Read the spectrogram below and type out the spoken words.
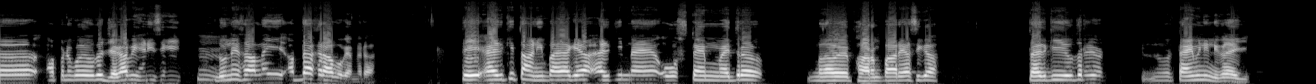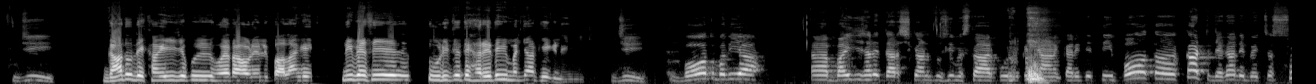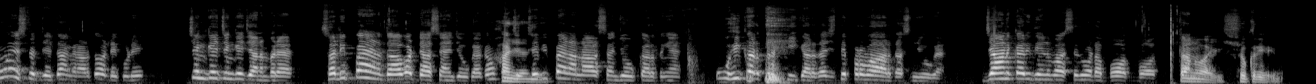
ਆਪਣੇ ਕੋਲ ਉਦੋਂ ਜਗ੍ਹਾ ਵੀ ਹੈ ਨਹੀਂ ਸੀਗੀ। ਦੋਨੇ ਸਾਲ ਨਾ ਜੀ ਅੱਧਾ ਖਰਾਬ ਹੋ ਗਿਆ ਮੇਰਾ। ਤੇ ਐਤਕੀ ਤਾਂ ਨਹੀਂ ਪਾਇਆ ਗਿਆ ਐਤਕੀ ਮੈਂ ਉਸ ਟਾਈਮ ਮੈਂ ਇੱਧਰ ਮਤਲਬ ਫਾਰਮ ਪਾ ਰਿਹਾ ਸੀਗਾ। ਤਾਂ ਐਤਕੀ ਉਧਰ ਟਾਈਮ ਹੀ ਨਹੀਂ ਨਿਕਲਿਆ ਜੀ। ਜੀ। ਗਾਂ ਤੋਂ ਦੇਖਾਂਗੇ ਜੀ ਜੇ ਕੋਈ ਹੋਇਆ ਤਾਂ ਹੌਲੀ ਹੌਲੀ ਪਾ ਲਾਂਗੇ। ਨਹੀਂ ਵੈਸੇ ਤੂੜੀ ਤੇ ਤੇ ਹਰੇ ਤੇ ਵੀ ਮੱਝਾਂ ਠੀਕ ਨੇ ਜੀ। ਜੀ ਬਹੁਤ ਵਧੀਆ। ਅਹ ਬਾਈ ਜੀ ਸਾਡੇ ਦਰਸ਼ਕਾਂ ਨੂੰ ਤੁਸੀਂ ਵਿਸਤਾਰਪੂਰਵਕ ਜਾਣਕਾਰੀ ਦਿੱਤੀ। ਬਹੁਤ ਘੱਟ ਜਗ੍ਹਾ ਦੇ ਵਿੱਚ ਸੋਹਣੇ ਸੱਜੇ ਢੰਗ ਨਾਲ ਤੁਹਾਡੇ ਕੋਲੇ ਚੰਗੇ ਚੰਗੇ ਜਾਨਵਰ ਹੈ। ਸਾਡੀ ਭੈਣ ਦਾ ਵੱਡਾ ਸਹਿਯੋਗ ਹੈ ਕਿਉਂਕਿ ਹਾਂਜੀ, ਜਿੱਥੇ ਹਾਂਜੀ। ਵੀ ਭੈਣਾਂ ਨਾਲ ਸੰਯੋਗ ਕਰਦੀਆਂ ਉਹੀ ਘਰ ਤਰੱਕੀ ਕਰਦਾ ਜਿੱਥੇ ਪਰਿਵਾਰ ਦਾ ਸੰਯੋਗ ਹੈ। ਜਾਣਕਾਰੀ ਦੇਣ ਵਾਸਤੇ ਤੁਹਾਡਾ ਬਹੁਤ ਬਹੁਤ ਧੰਨਵਾਦ ਜੀ ਸ਼ੁਕਰੀਆ ਜੀ।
